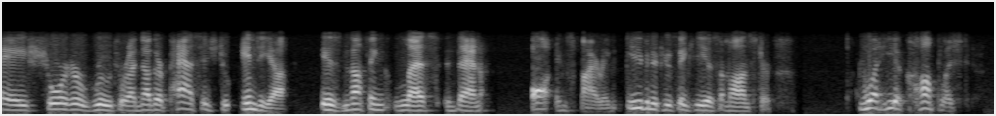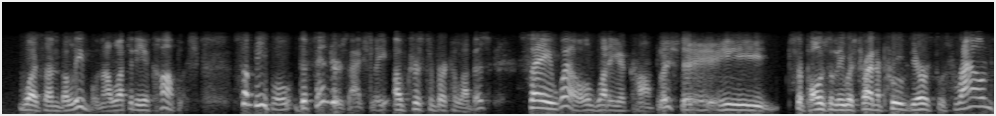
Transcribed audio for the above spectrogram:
a shorter route or another passage to India is nothing less than awe inspiring, even if you think he is a monster. What he accomplished was unbelievable. Now, what did he accomplish? Some people, defenders actually, of Christopher Columbus, say, well, what he accomplished, uh, he supposedly was trying to prove the earth was round.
